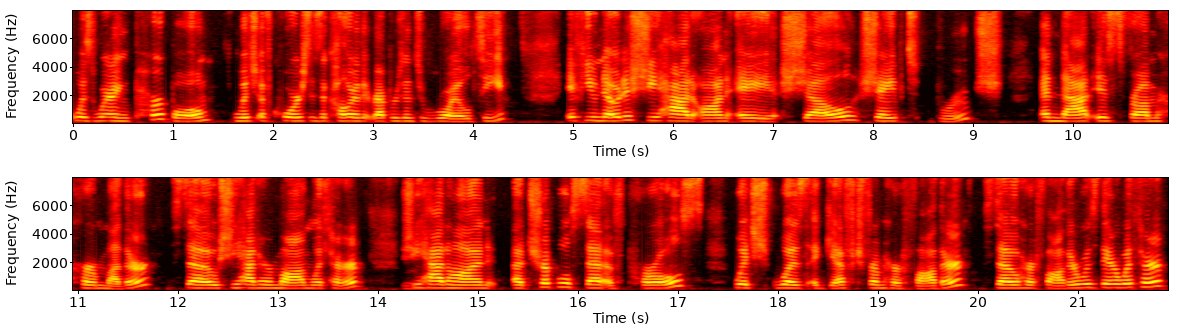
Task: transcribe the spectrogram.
was wearing purple, which, of course, is a color that represents royalty. If you notice, she had on a shell shaped brooch, and that is from her mother. So she had her mom with her. She hmm. had on a triple set of pearls, which was a gift from her father. So her father was there with her.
